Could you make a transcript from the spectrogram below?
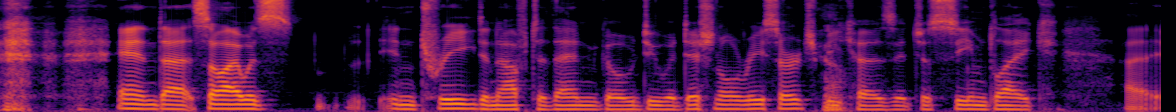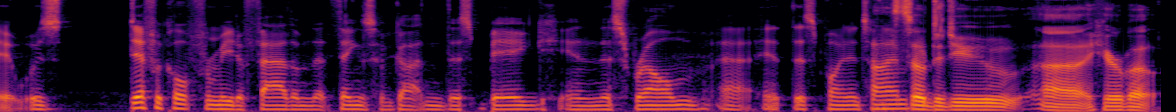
and uh, so I was intrigued enough to then go do additional research Yeah. because it just seemed like uh, it was difficult for me to fathom that things have gotten this big in this realm uh, at this point in time. So, did you uh, hear about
